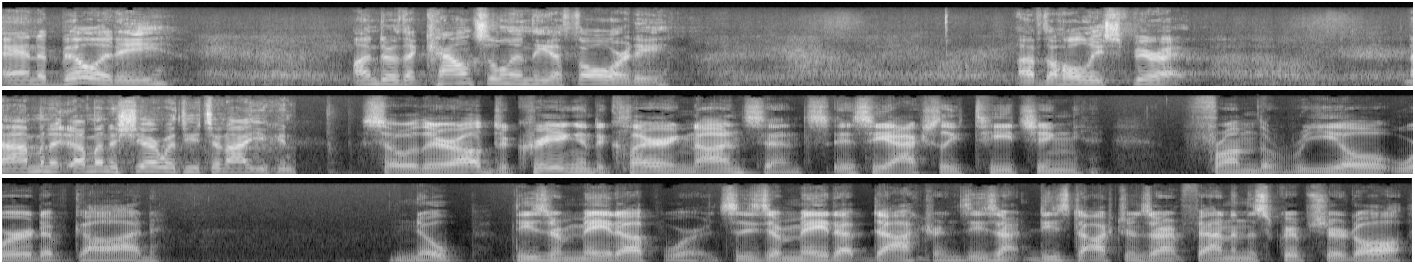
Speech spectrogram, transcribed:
and ability under the counsel and the authority of the Holy Spirit. Now, I'm going to I'm to share with you tonight. You can So they're all decreeing and declaring nonsense. Is he actually teaching from the real word of God? Nope. These are made up words. These are made up doctrines. These aren't these doctrines aren't found in the scripture at all.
